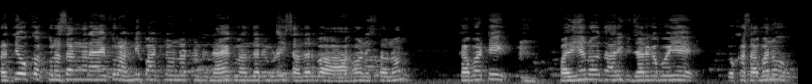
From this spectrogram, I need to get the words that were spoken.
ప్రతి ఒక్క కుల సంఘ నాయకులు అన్ని పార్టీలో ఉన్నటువంటి నాయకులందరినీ కూడా ఈ సందర్భంగా ఆహ్వానిస్తున్నాం. కాబట్టి పదిహేనవ తారీఖు జరగబోయే ఒక సభను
